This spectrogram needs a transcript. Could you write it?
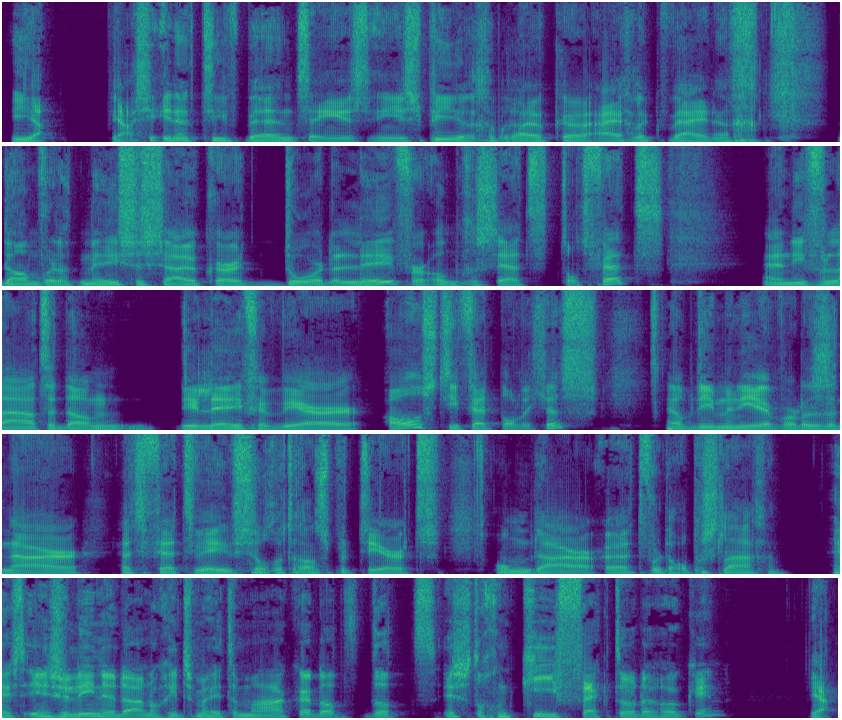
Ja. Ja, als je inactief bent en je, en je spieren gebruiken eigenlijk weinig, dan wordt het meeste suiker door de lever omgezet tot vet. En die verlaten dan die lever weer als die vetbolletjes. En op die manier worden ze naar het vetweefsel getransporteerd om daar uh, te worden opgeslagen. Heeft insuline daar nog iets mee te maken? Dat, dat is toch een key factor daar ook in? Ja.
